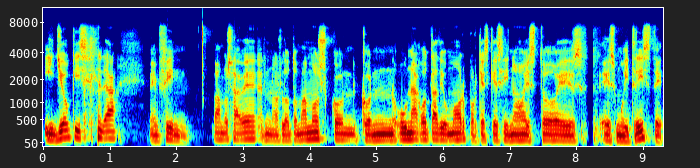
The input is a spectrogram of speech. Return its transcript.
Y yo quisiera, en fin, vamos a ver, nos lo tomamos con, una gota de humor, porque es que si no esto es, es muy triste.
